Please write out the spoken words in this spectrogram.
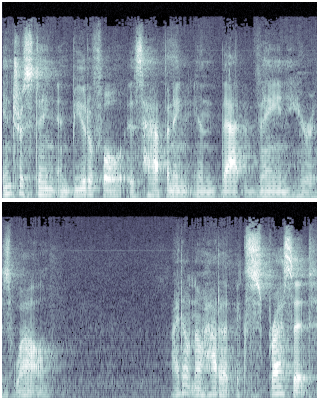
interesting and beautiful is happening in that vein here as well. I don't know how to express it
